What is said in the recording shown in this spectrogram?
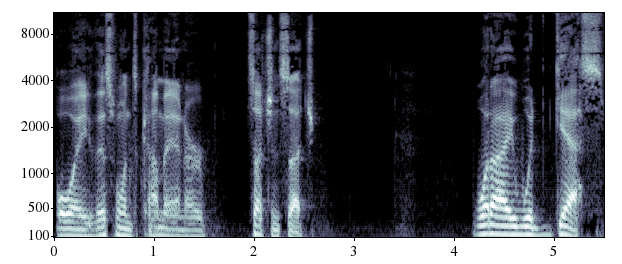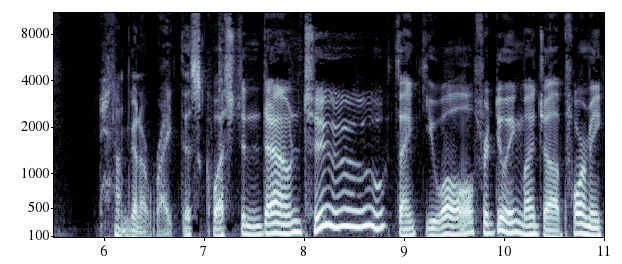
boy, this one's coming or such and such. What I would guess and I'm going to write this question down too. Thank you all for doing my job for me.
